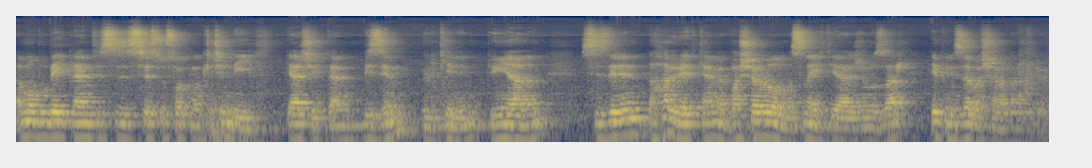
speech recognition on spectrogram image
ama bu beklenti sizi strese sokmak için değil. Gerçekten bizim, ülkenin, dünyanın sizlerin daha üretken ve başarılı olmasına ihtiyacımız var. Hepinize başarılar diliyorum.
